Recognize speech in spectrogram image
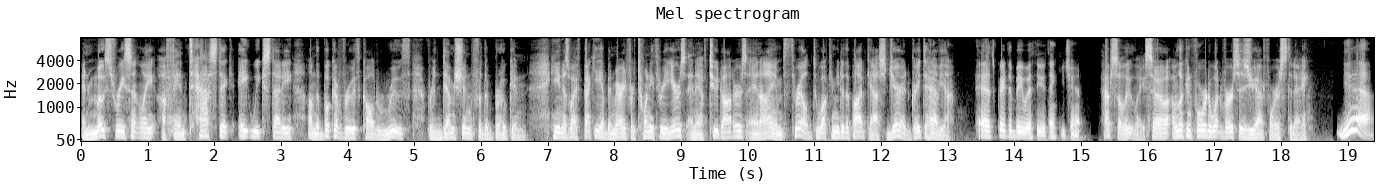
and most recently, a fantastic eight week study on the book of Ruth called Ruth Redemption for the Broken. He and his wife Becky have been married for 23 years and have two daughters, and I am thrilled to welcome you to the podcast. Jared, great to have you. Hey, it's great to be with you. Thank you, Champ. Absolutely. So I'm looking forward to what verses you have for us today. Yeah,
